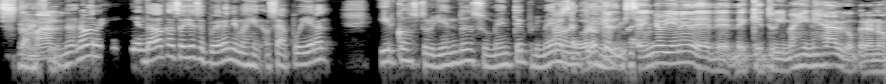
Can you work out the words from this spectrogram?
Eso está mal. No, no, y en dado caso ellos se pudieran imaginar, o sea, pudieran ir construyendo en su mente primero. No, seguro que el diseño viene de, de, de, que tú imagines algo, pero no,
